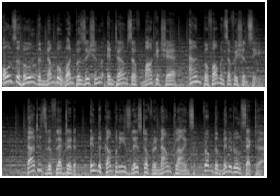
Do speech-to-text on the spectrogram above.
also hold the number one position in terms of market share and performance efficiency. That is reflected in the company's list of renowned clients from the mineral sector.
